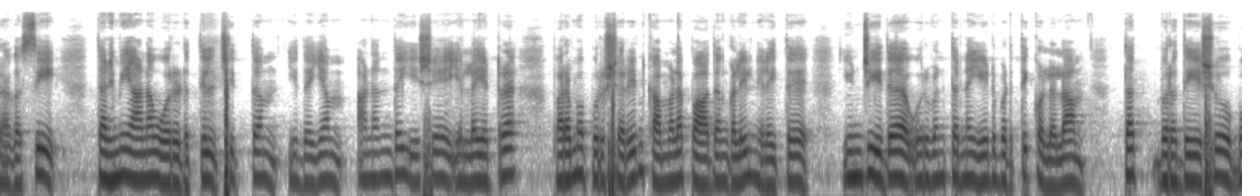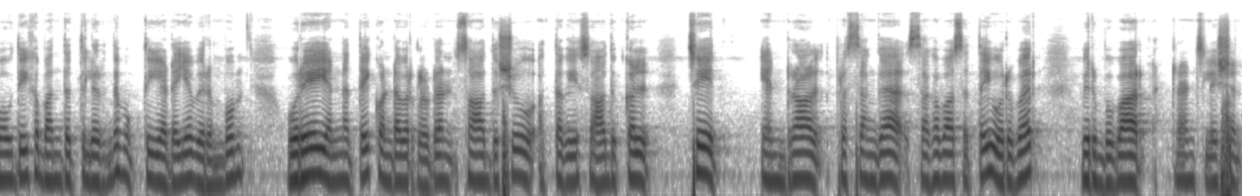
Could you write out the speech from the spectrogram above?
ரகசி தனிமையான ஓரிடத்தில் சித்தம் இதயம் அனந்த இஷே எல்லையற்ற பரமபுருஷரின் கமல பாதங்களில் நிலைத்து இன்றீத ஒருவன் தன்னை ஈடுபடுத்தி கொள்ளலாம். தத் பிரதேஷு பௌதீக பந்தத்திலிருந்து முக்தியடைய விரும்பும் ஒரே எண்ணத்தை கொண்டவர்களுடன் சாதுஷு அத்தகைய சாதுக்கள் சேத் என்றால் பிரசங்க சகவாசத்தை ஒருவர் விரும்புவார். டிரான்ஸ்லேஷன்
